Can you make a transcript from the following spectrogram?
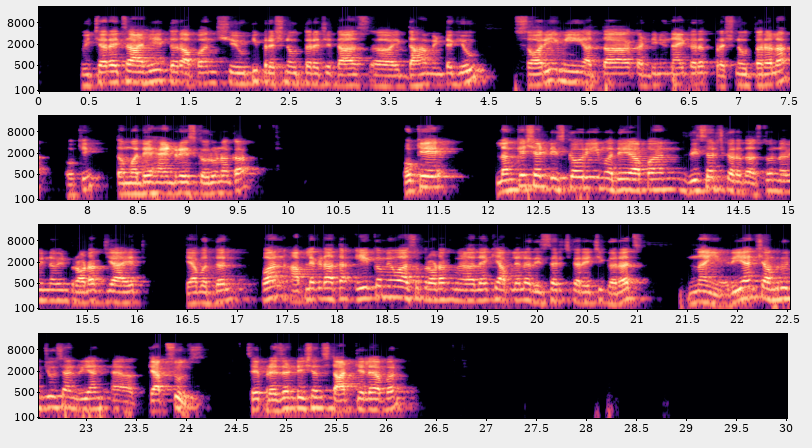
विचारायचं आहे तर आपण शेवटी प्रश्न उत्तराचे तास एक दहा मिनिटं घेऊ. सॉरी मी आता कंटिन्यू नाही करत प्रश्न उत्तराला. ओके तर मध्ये हँड रेस करू नका. ओके लंकेश डिस्कवरी मध्ये आपण रिसर्च करत असतो. नवीन नवीन प्रॉडक्ट जे आहेत त्याबद्दल. पण आपल्याकडे आता एकमेव असं प्रॉडक्ट मिळालंय की आपल्याला रिसर्च करायची गरज नाहीये. Riyan Amrit juice and Riyan capsules चे प्रेझेंटेशन स्टार्ट केलंय आपण.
